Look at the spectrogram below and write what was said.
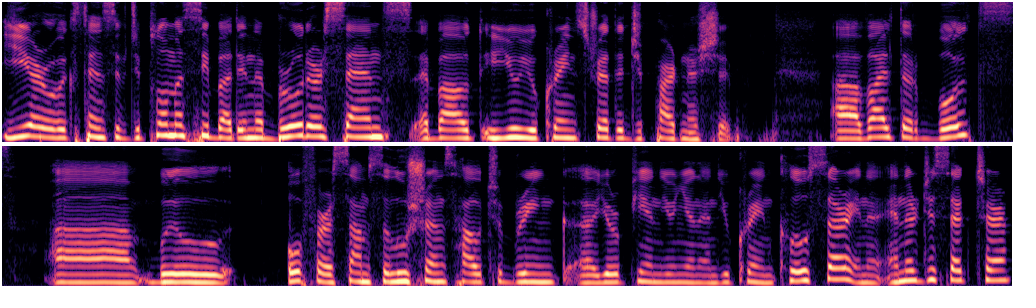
year of extensive diplomacy, but in a broader sense about EU-Ukraine strategy partnership. Walter Boltz will offer some solutions how to bring uh, European Union and Ukraine closer in the energy sector.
